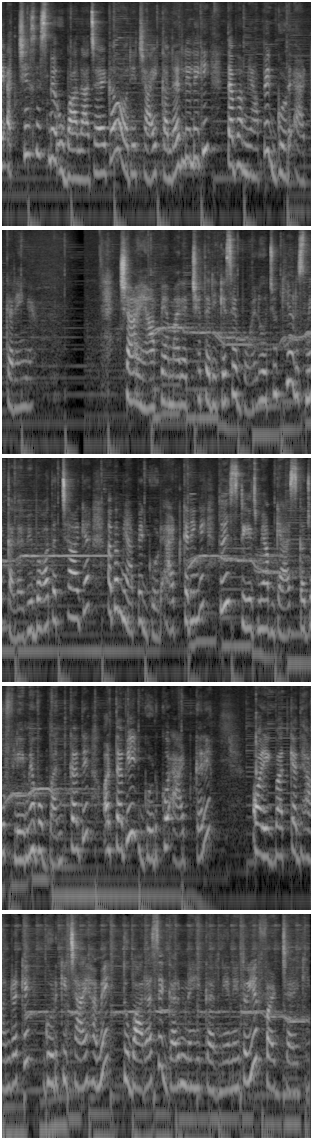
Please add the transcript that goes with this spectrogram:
ये अच्छे से इसमें उबाल आ जाएगा और ये चाय कलर ले लेगी। तब हम यहाँ पे गुड़ ऐड करेंगे। चाय यहाँ पे हमारे अच्छे तरीके से बॉईल हो चुकी है और इसमें कलर भी बहुत अच्छा आ गया अब हम यहाँ पे गुड़ ऐड करेंगे। तो इस स्टेज में आप गैस का जो फ्लेम है वो बंद कर दें और तभी गुड़ को ऐड करें। और एक बात का ध्यान रखें, गुड़ की चाय हमें दोबारा से गर्म नहीं करनी है, नहीं तो ये फट जाएगी।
